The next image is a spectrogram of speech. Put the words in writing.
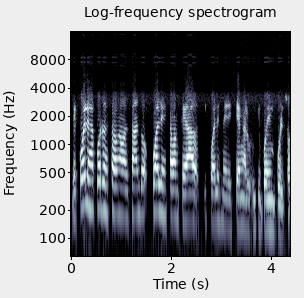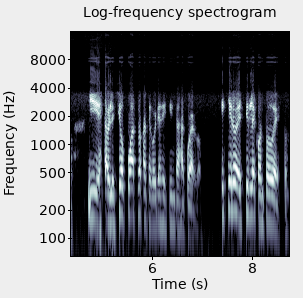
de cuáles acuerdos estaban avanzando, cuáles estaban quedados y cuáles merecían algún tipo de impulso. Y estableció cuatro categorías distintas de acuerdos. ¿Qué quiero decirle con todo esto?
